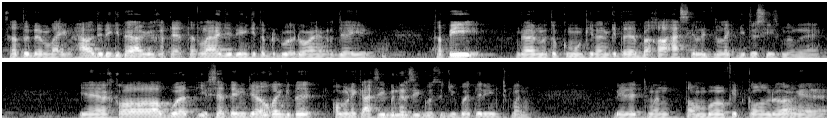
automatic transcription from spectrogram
satu dan lain hal jadi kita agak keteter lah jadinya kita berdua doang yang ngerjain. Tapi nggak nutup kemungkinan kita bakal hasilnya jelek gitu sih sebenarnya. Ya kalau buat Irsyad yang jauh kan kita komunikasi bener sih gue setuju banget tadi cuman beda cuman tombol fit call doang ya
